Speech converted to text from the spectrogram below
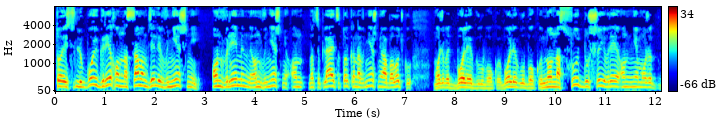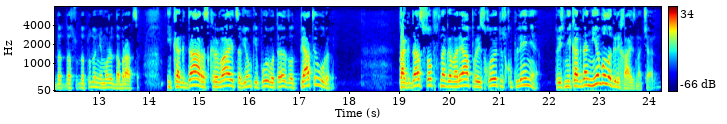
То есть любой грех, он на самом деле внешний, он временный, он внешний, он нацепляется только на внешнюю оболочку, может быть, более глубокую, более глубокую, но на суть души еврея он не может, до, до, до туда не может добраться. И когда раскрывается в Йом-Кипур вот этот вот пятый уровень, тогда, собственно говоря, происходит искупление. То есть никогда не было греха изначально.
